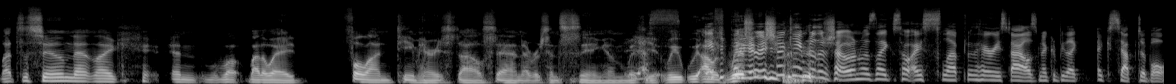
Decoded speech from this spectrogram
let's assume that like and well, by the way full on team harry styles stand ever since seeing him with you we, we i was if with Patricia came to the show and was like, "So I slept with Harry Styles," and it could be like acceptable,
